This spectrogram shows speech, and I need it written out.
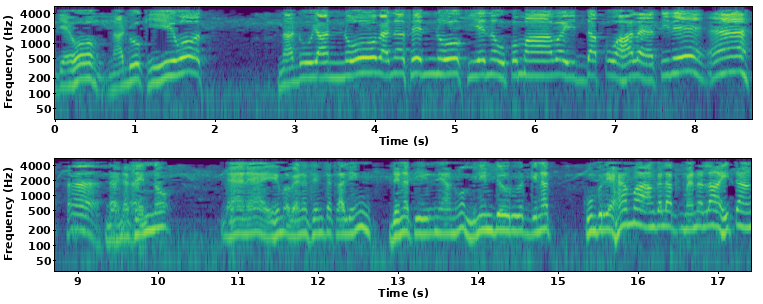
ගෙහොන් නඩු කීවොත් නඩු යන්නෝ වෙනසෙන්නෝ කියන උපමාව ඉද්දප්පු අහලා ඇතිනේ. ඈ වෙනසෙන්නෝ? නෑ නෑ. එහෙම වෙනසෙන්න කලින් දෙන තීරණය අනුව මිනින්දේරුවෙක් ගෙනත් කුඹුරේ හැම අඟලක් මැනලා හිටන්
